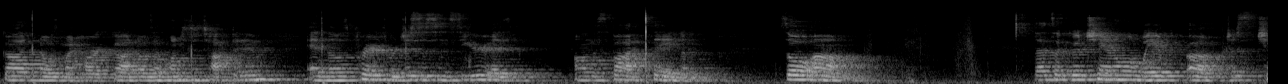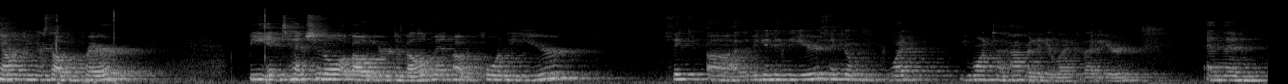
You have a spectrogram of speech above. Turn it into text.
God knows my heart. God knows I wanted to talk to Him. And those prayers were just as sincere as on the spot saying them. So, um, that's a good channel, a way of um, just challenging yourself in prayer. Be intentional about your development of for the year think uh, at the beginning of the year, think of what you want to happen in your life that year, and then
